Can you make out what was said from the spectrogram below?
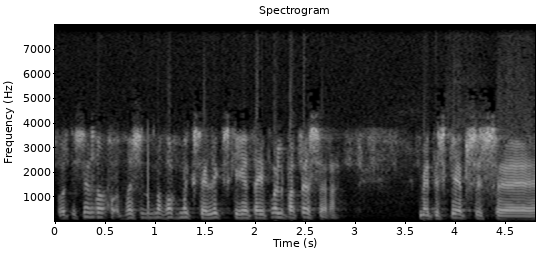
ότι θα σύντομα θα έχουμε εξελίξεις και για τα υπόλοιπα τέσσερα. Με τις σκέψεις... Ε,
